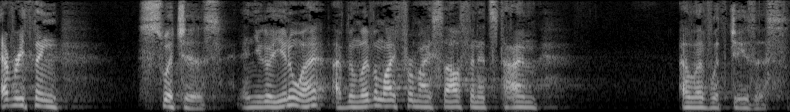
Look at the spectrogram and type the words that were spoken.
everything switches and you go, you know what? I've been living life for myself and it's time I live with Jesus.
